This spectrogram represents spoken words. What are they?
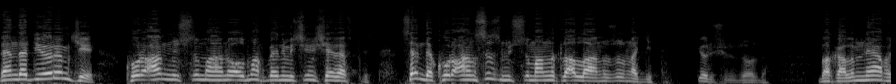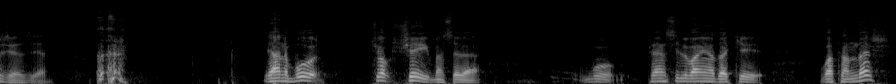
Ben de diyorum ki Kur'an Müslümanı olmak benim için şereftir. Sen de Kur'ansız Müslümanlıkla Allah'ın huzuruna git. Görüşürüz orada. Bakalım ne yapacağız yani. yani bu çok şey mesela bu Pensilvanya'daki vatandaş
